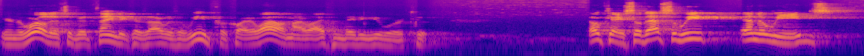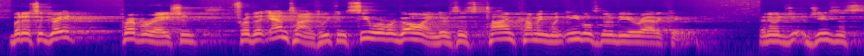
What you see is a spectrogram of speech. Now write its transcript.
In the world, it's a good thing because I was a weed for quite a while in my life, and maybe you were too. Okay, so that's the wheat and the weeds, but it's a great preparation for the end times. We can see where we're going. There's this time coming when evil's going to be eradicated. Know J- Jesus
